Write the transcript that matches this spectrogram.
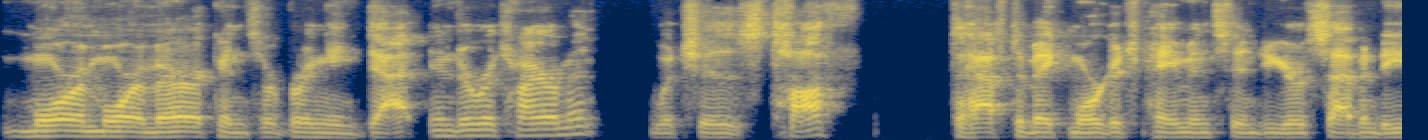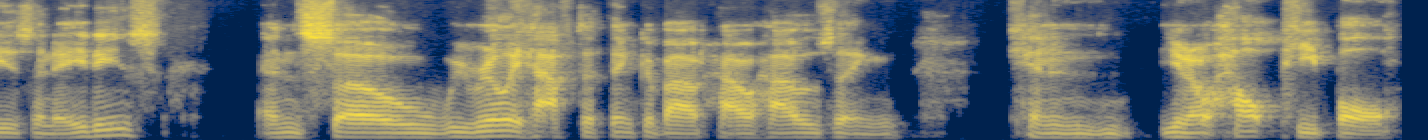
more and more Americans are bringing debt into retirement, which is tough to have to make mortgage payments into your 70s and 80s. And so we really have to think about how housing can, you know, help people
